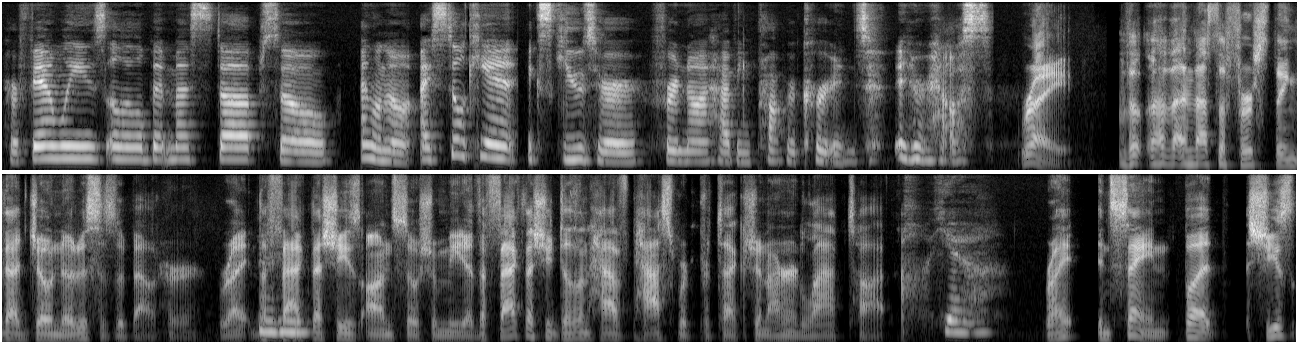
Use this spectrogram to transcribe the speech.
Her family's a little bit messed up, so I don't know. I still can't excuse her for not having proper curtains in her house. Right. The, and that's the first thing that Joe notices about her, right? The mm-hmm. fact that she's on social media, the fact that she doesn't have password protection on her laptop. Oh, yeah right? Insane. But she's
